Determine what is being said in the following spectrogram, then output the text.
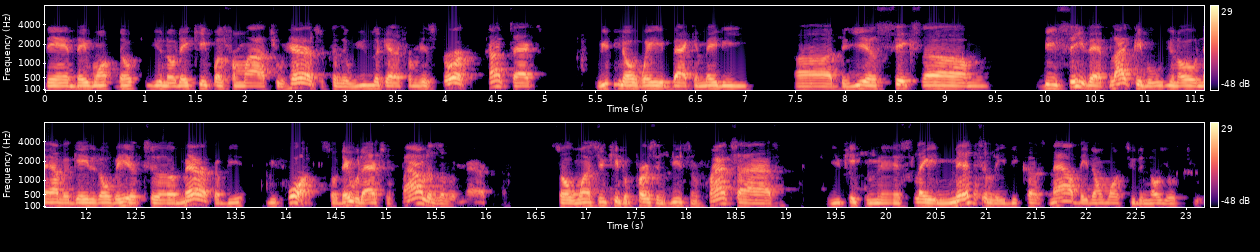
then they want, the- you know, they keep us from our true heritage. Because if you look at it from historical context, we know way back in maybe uh, the year six um, BC that black people, you know, navigated over here to America be, before. So they were the actual founders of America. So once you keep a person disenfranchised, you keep them enslaved mentally because now they don't want you to know your true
